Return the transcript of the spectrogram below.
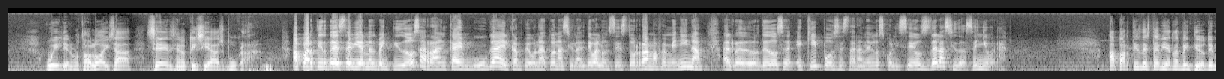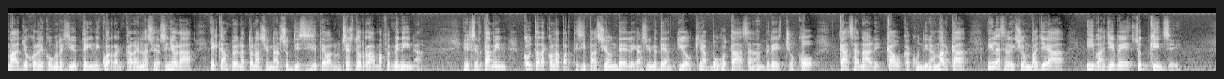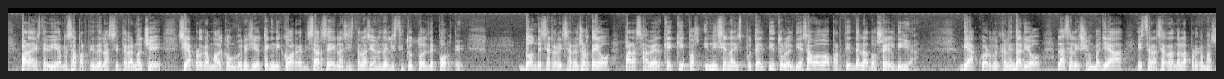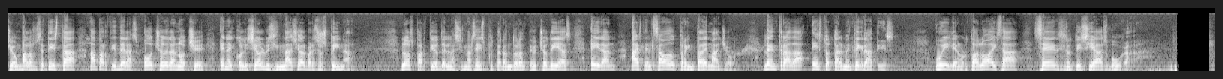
William Hurtado Loaiza, CNC Noticias, Buga. A partir de este viernes 22 arranca en Buga el Campeonato Nacional de Baloncesto Rama Femenina. Alrededor de 12 equipos estarán en los coliseos de la Ciudad Señora. A partir de este viernes 22 de mayo, con el Congresillo Técnico, arrancará en la Ciudad Señora el Campeonato Nacional Sub-17 Baloncesto Rama Femenina. El certamen contará con la participación de delegaciones de Antioquia, Bogotá, San Andrés, Chocó, Casanare, Cauca, Cundinamarca y la selección Valle A y Valle B Sub-15. Para este viernes, a partir de las 7 de la noche, se ha programado el Congresillo Técnico a realizarse en las instalaciones del Instituto del Deporte donde se realizará el sorteo para saber qué equipos inician la disputa del título el día sábado a partir de las 12 del día. De acuerdo al calendario, la selección Vallea estará cerrando la programación baloncetista a partir de las 8 de la noche en el Coliseo Luis Ignacio Álvarez Ospina. Los partidos del Nacional se disputarán durante 8 días e irán hasta el sábado 30 de mayo. La entrada es totalmente gratis. William Hurtado Loaiza, CNC Noticias Buga.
